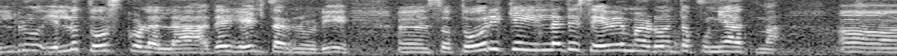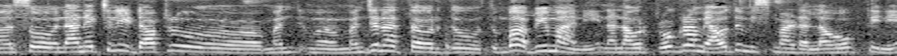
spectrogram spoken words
ಎಲ್ಲರೂ ಎಲ್ಲೂ ತೋರಿಸ್ಕೊಳ್ಳಲ್ಲ ಅದೇ ಹೇಳ್ತಾರೆ ನೋಡಿ. ಸೊ ತೋರಿಕೆ ಇಲ್ಲದೆ ಸೇವೆ ಮಾಡುವಂತ ಪುಣ್ಯಾತ್ಮ. ಸೊ ನಾನು ಆ್ಯಕ್ಚುಲಿ ಡಾಕ್ಟ್ರು ಮಂಜ್ ಮಂಜುನಾಥ್ ಅವ್ರದ್ದು ತುಂಬ ಅಭಿಮಾನಿ. ನಾನು ಅವ್ರ ಪ್ರೋಗ್ರಾಮ್ ಯಾವುದು ಮಿಸ್ ಮಾಡಲ್ಲ ಹೋಗ್ತೀನಿ.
